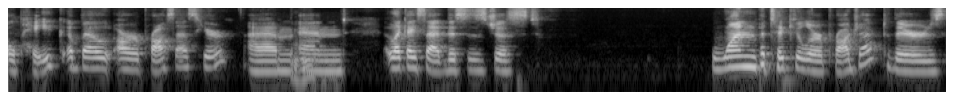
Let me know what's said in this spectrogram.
opaque about our process here. Um, mm-hmm. And like I said, this is just one particular project. There's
